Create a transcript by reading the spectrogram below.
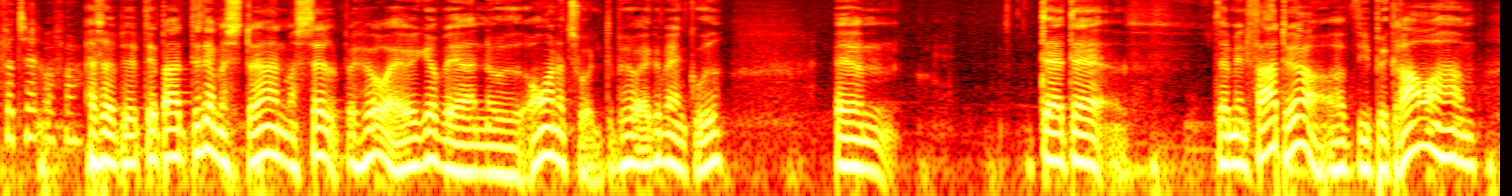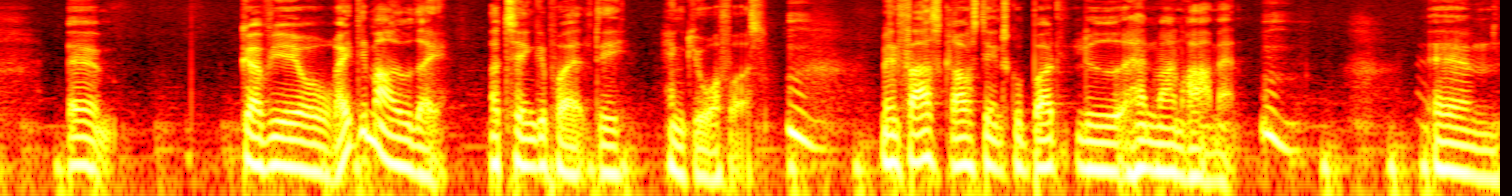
Fortæl hvorfor. Altså, det, det er bare det der med større end mig selv, behøver jo ikke at være noget overnaturligt. Det behøver ikke at være en gud. Øhm, da, da, da min far dør, og vi begraver ham, øhm, gør vi jo rigtig meget ud af at tænke på alt det, han gjorde for os. Mm. Min fars gravsten skulle godt lyde, at han var en rar mand. Mm. Øhm,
